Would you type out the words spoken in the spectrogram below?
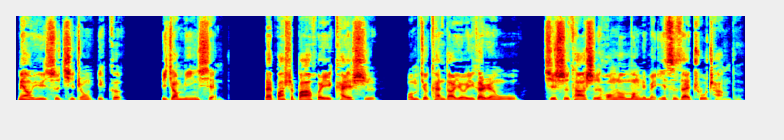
妙玉是其中一个比较明显的，在八十八回开始，我们就看到有一个人物，其实他是《红楼梦》里面一直在出场的，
